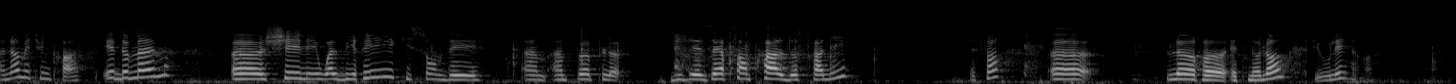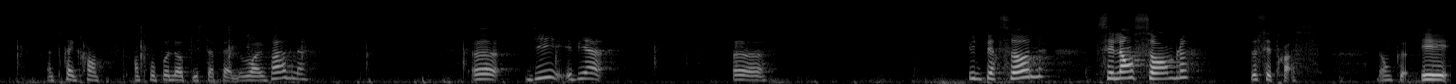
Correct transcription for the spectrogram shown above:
Un homme est une trace. Et de même, euh, chez les Walbiri, qui sont un, peuple du désert central d'Australie, n'est-ce pas euh, Leur euh, ethnologue, si vous voulez, un très grand anthropologue qui s'appelle Roy Wagner, dit, eh bien, une personne, c'est l'ensemble de ses traces. Donc, et,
